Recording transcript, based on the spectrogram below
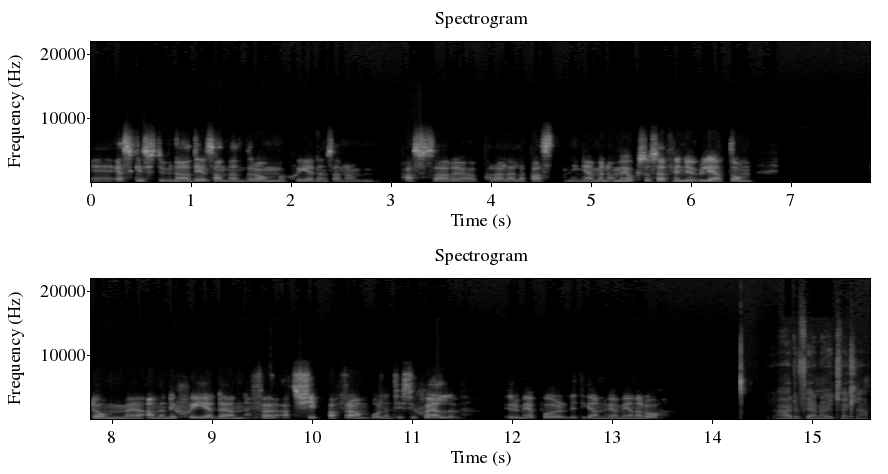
Eskilstuna, dels använder de skeden sen när de passar, parallella passningar, men de är också så här finurliga att de, de eh, använder skeden för att chippa fram bollen till sig själv. Är du med på lite grann hur jag menar då? Ja, du får gärna utveckla.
